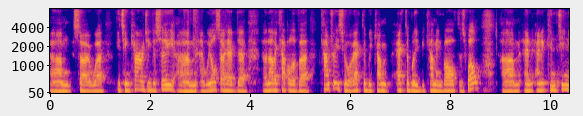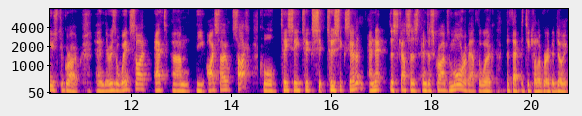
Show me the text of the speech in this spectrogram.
Um, so uh, it's encouraging to see. Um, and we also had uh, another couple of uh, countries who have actively become actively become involved as well, um, and and it continues to grow. And there is a website at um, the ISO site called TC two six seven, and that discusses and describes more about the work that that particular group are doing.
